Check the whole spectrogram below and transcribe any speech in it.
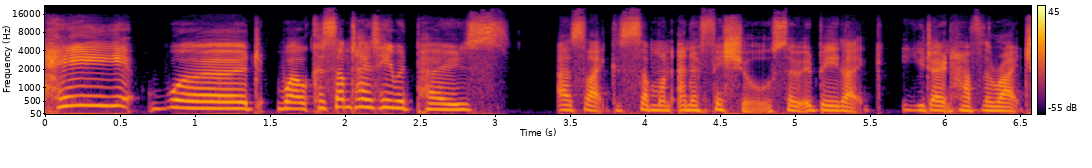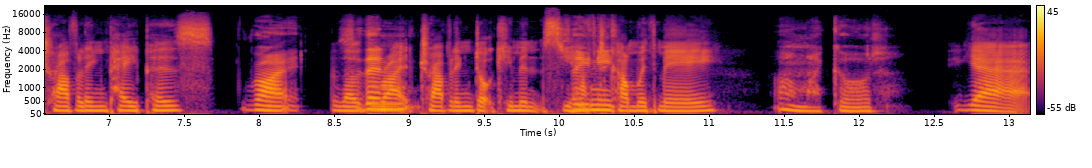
He would, well, because sometimes he would pose as like someone, an official. So it would be like, you don't have the right traveling papers, Right. the, so the then, right traveling documents. You so you have need- to come with me. oh my God. Yeah.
